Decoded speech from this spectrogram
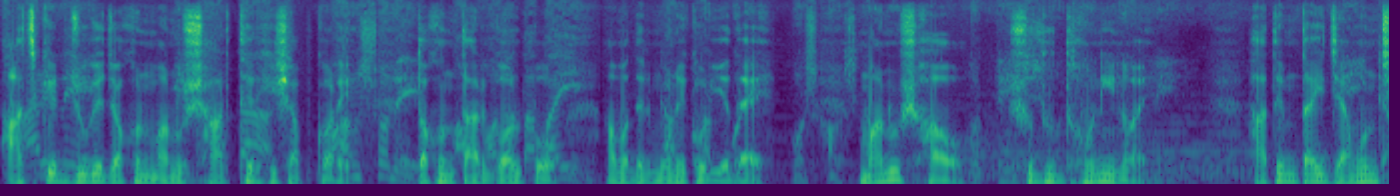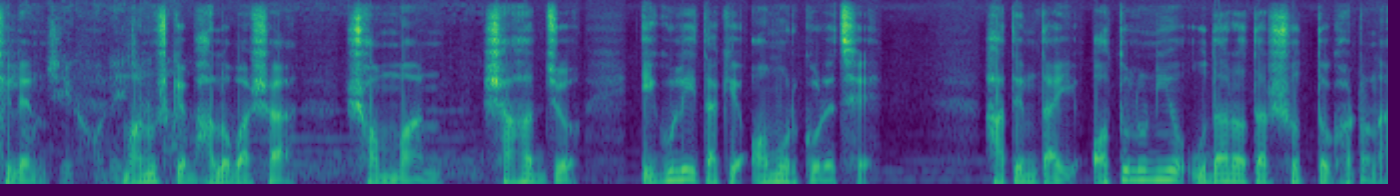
আজকের যুগে যখন মানুষ স্বার্থের হিসাব করে তখন তার গল্প আমাদের মনে করিয়ে দেয়। মানুষ হাও শুধু ধনী নয়। হাতেম তাই যেমন ছিলেন মানুষকে ভালোবাসা সম্মান সাহায্য এগুলিই তাকে অমর করেছে। হাতেম তাই অতুলনীয় উদারতার সত্য ঘটনা।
